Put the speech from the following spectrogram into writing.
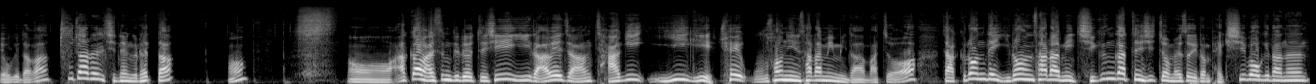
여기다가 투자를 진행을 했다 어? 어, 아까 말씀드렸듯이 이 라회장 자기 이익이 최우선인 사람입니다. 맞죠? 자, 그런데 이런 사람이 지금 같은 시점에서 이런 110억이라는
